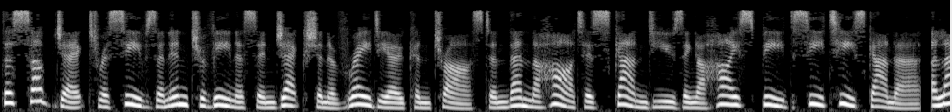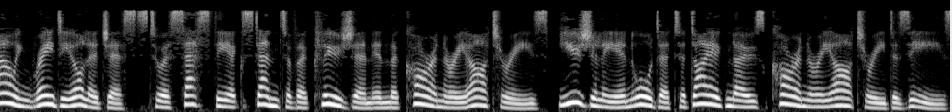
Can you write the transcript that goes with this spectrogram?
The subject receives an intravenous injection of radiocontrast and then the heart is scanned using a high-speed CT scanner, allowing radiologists to assess the extent of occlusion in the coronary arteries, usually in order to diagnose coronary artery disease.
